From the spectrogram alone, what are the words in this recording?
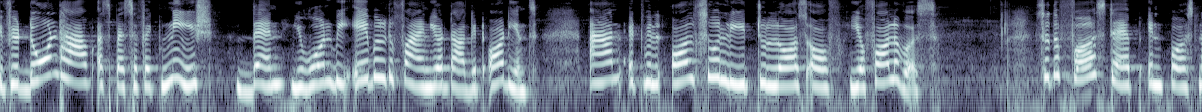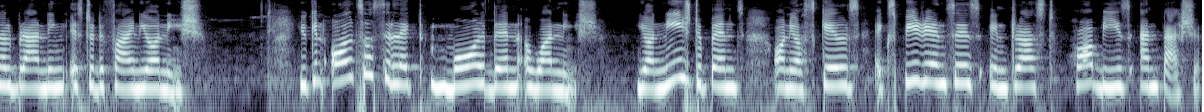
If you don't have a specific niche, then you won't be able to find your target audience and it will also lead to loss of your followers. So the first step in personal branding is to define your niche. You can also select more than one niche. Your niche depends on your skills, experiences, interest, hobbies and passion.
